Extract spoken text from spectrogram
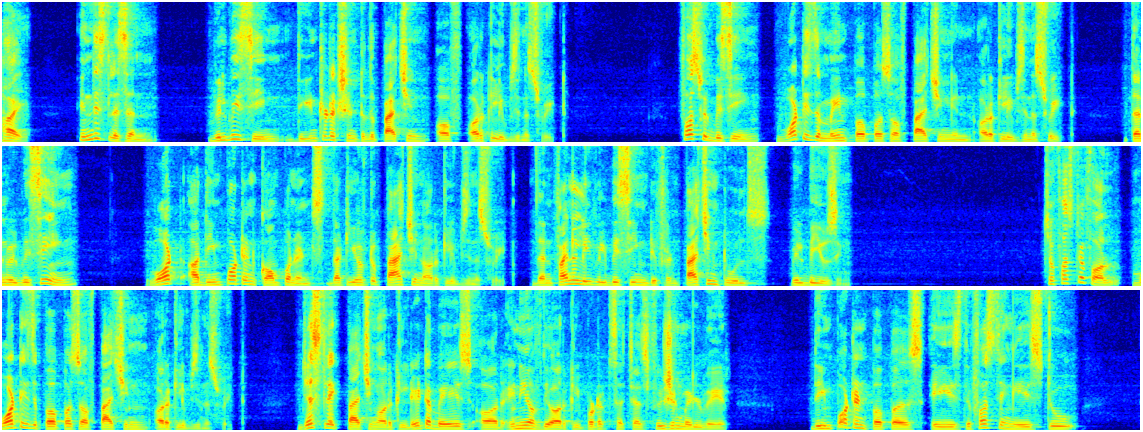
Hi, in this lesson, we'll be seeing the introduction to the patching of Oracle eBusiness Suite. First, we'll be seeing what is the main purpose of patching in Oracle eBusiness Suite. Then we'll be seeing what are the important components that you have to patch in Oracle eBusiness Suite. Then finally, we'll be seeing different patching tools we'll be using. So first of all, what is the purpose of patching Oracle eBusiness Suite? Just like patching Oracle database or any of the Oracle products such as Fusion middleware, the important purpose is the first thing is to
